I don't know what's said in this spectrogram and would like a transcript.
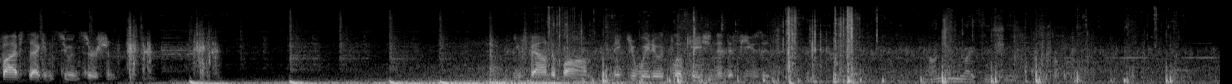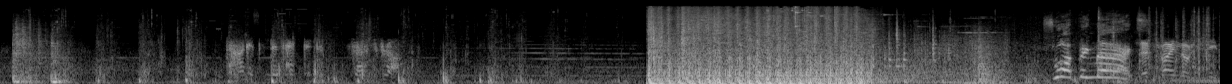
Five seconds to insertion. Way to its location and defuse it. Hunting rifle shield. Targets detected. First floor. Swapping mags! Let's find those sheep.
